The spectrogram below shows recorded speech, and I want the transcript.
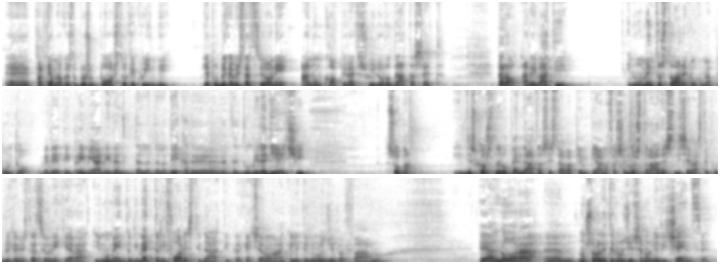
eh, partiamo da questo presupposto che quindi le pubbliche amministrazioni hanno un copyright sui loro dataset. Però arrivati in un momento storico come appunto vedete i primi anni del, del, della decade del, del 2010, insomma il discorso dell'open data si stava pian piano facendo strada e si diceva a queste pubbliche amministrazioni che era il momento di metterli fuori questi dati perché c'erano anche le tecnologie per farlo. E allora ehm, non solo le tecnologie, c'erano le licenze,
